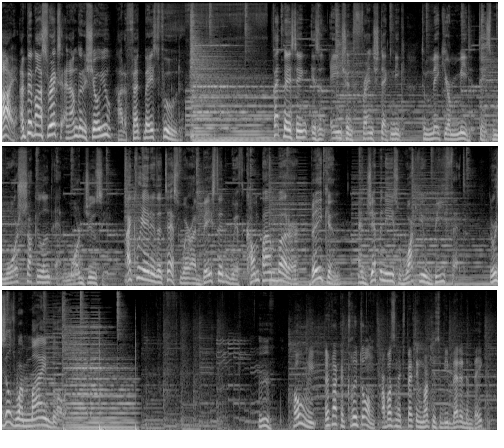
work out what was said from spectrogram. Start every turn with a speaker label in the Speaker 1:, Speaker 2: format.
Speaker 1: Hi, I'm Pitmaster X and I'm going to show you how to fat baste food. Fat basting is an ancient French technique to make your meat taste more succulent and more juicy. I created a test where I basted with compound butter, bacon and Japanese Wagyu beef fat. The results were mind-blowing. Mm.
Speaker 2: Holy, it's like a crouton. I wasn't expecting Wagyu to be better than bacon.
